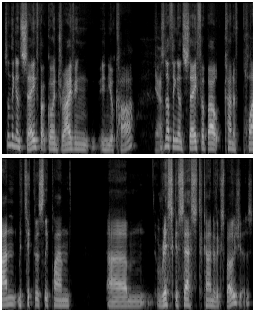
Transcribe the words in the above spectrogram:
There's nothing unsafe about going driving in your car. Yeah. There's nothing unsafe about kind of planned, meticulously planned, um, risk assessed kind of exposures.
